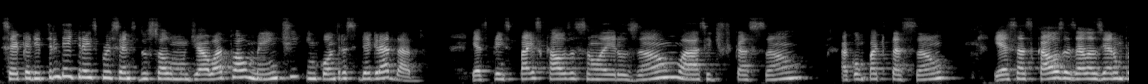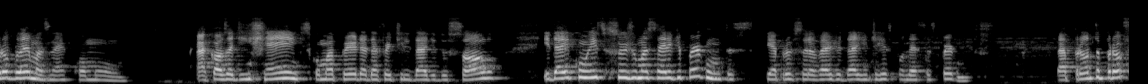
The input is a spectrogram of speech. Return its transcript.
Cerca de 33% do solo mundial atualmente encontra-se degradado. E as principais causas são a erosão, a acidificação, a compactação, e essas causas elas geram problemas, né, como a causa de enchentes, como a perda da fertilidade do solo, e daí com isso surge uma série de perguntas, e a professora vai ajudar a gente a responder essas perguntas. Tá pronta, prof?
